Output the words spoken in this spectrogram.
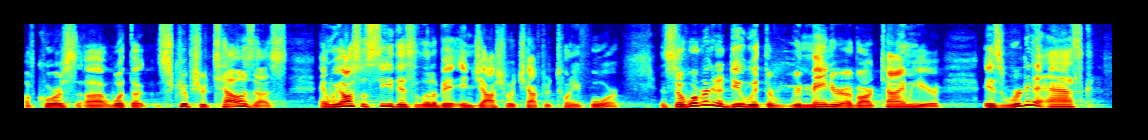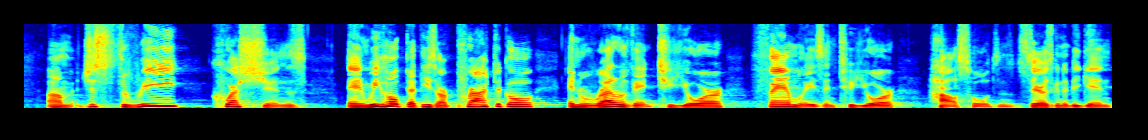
of course, uh, what the scripture tells us. And we also see this a little bit in Joshua chapter 24. And so, what we're going to do with the remainder of our time here is we're going to ask um, just three questions. And we hope that these are practical and relevant to your families and to your households. And Sarah's going to begin.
